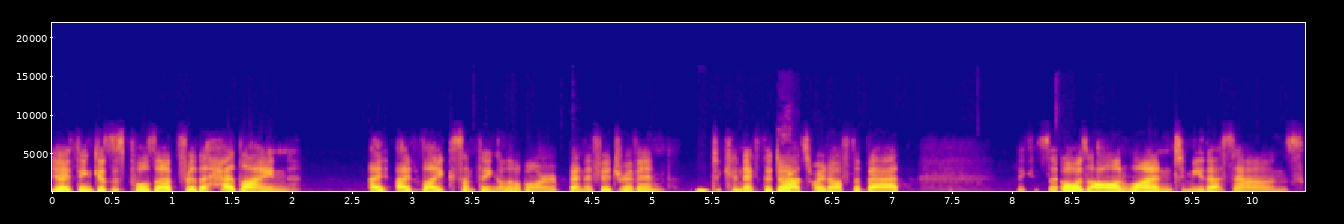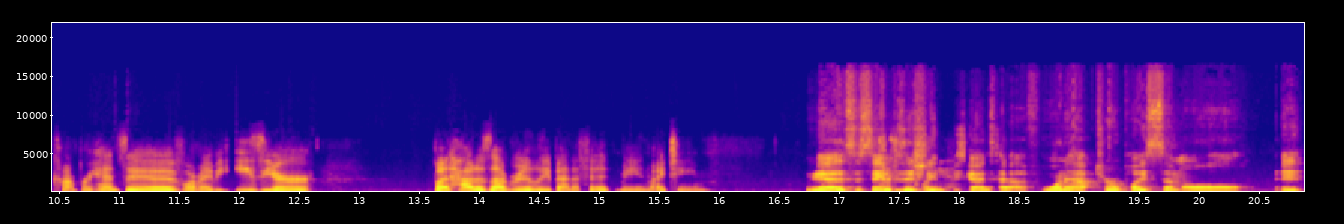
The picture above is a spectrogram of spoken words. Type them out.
Yeah, I think as this pulls up for the headline, I, I'd like something a little more benefit driven to connect the Yeah. dots right off the bat. Like it's like, oh, it's all in one. To me, that sounds comprehensive or maybe easier. But how does that really benefit me and my team? Yeah, it's the same positioning Specifically. these guys have. One app to replace them all. It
